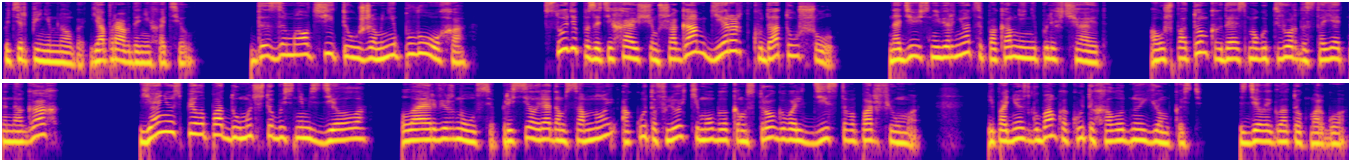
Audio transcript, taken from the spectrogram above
Потерпи немного, я правда не хотел. Да замолчи ты уже, мне плохо. Судя по затихающим шагам, Герард куда-то ушел. Надеюсь, не вернется, пока мне не полегчает. А уж потом, когда я смогу твердо стоять на ногах... Я не успела подумать, что бы с ним сделала. Лайер вернулся, присел рядом со мной, окутав легким облаком строгого льдистого парфюма и поднес к губам какую-то холодную емкость. «Сделай глоток, Марго».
